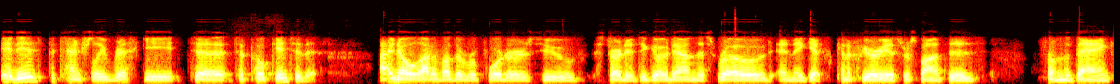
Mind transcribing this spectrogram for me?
it is potentially risky to to poke into this. I know a lot of other reporters who've started to go down this road and they get kind of furious responses from the bank,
